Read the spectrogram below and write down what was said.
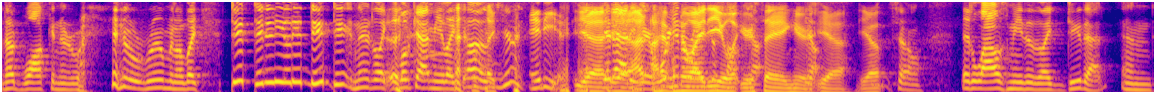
but I'd walk into a, into a room and I'm like, do, do, do, do, do, do, and they'd like look at me like, oh, you're an idiot. Yeah, get yeah. out of here. I, We're have no idea what you're saying here. Yeah. Yeah, yeah. So it allows me to like do that, and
